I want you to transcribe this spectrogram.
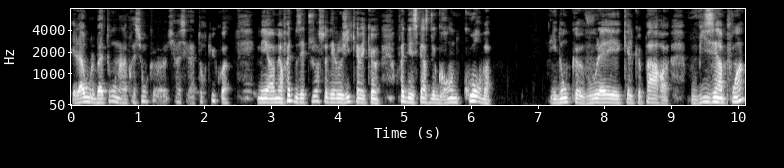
Et là où le bateau, on a l'impression que c'est la tortue, quoi. Mais, euh, mais en fait, vous êtes toujours sur des logiques avec euh, en fait des espèces de grandes courbes. Et donc, vous voulez quelque part, vous visez un point.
